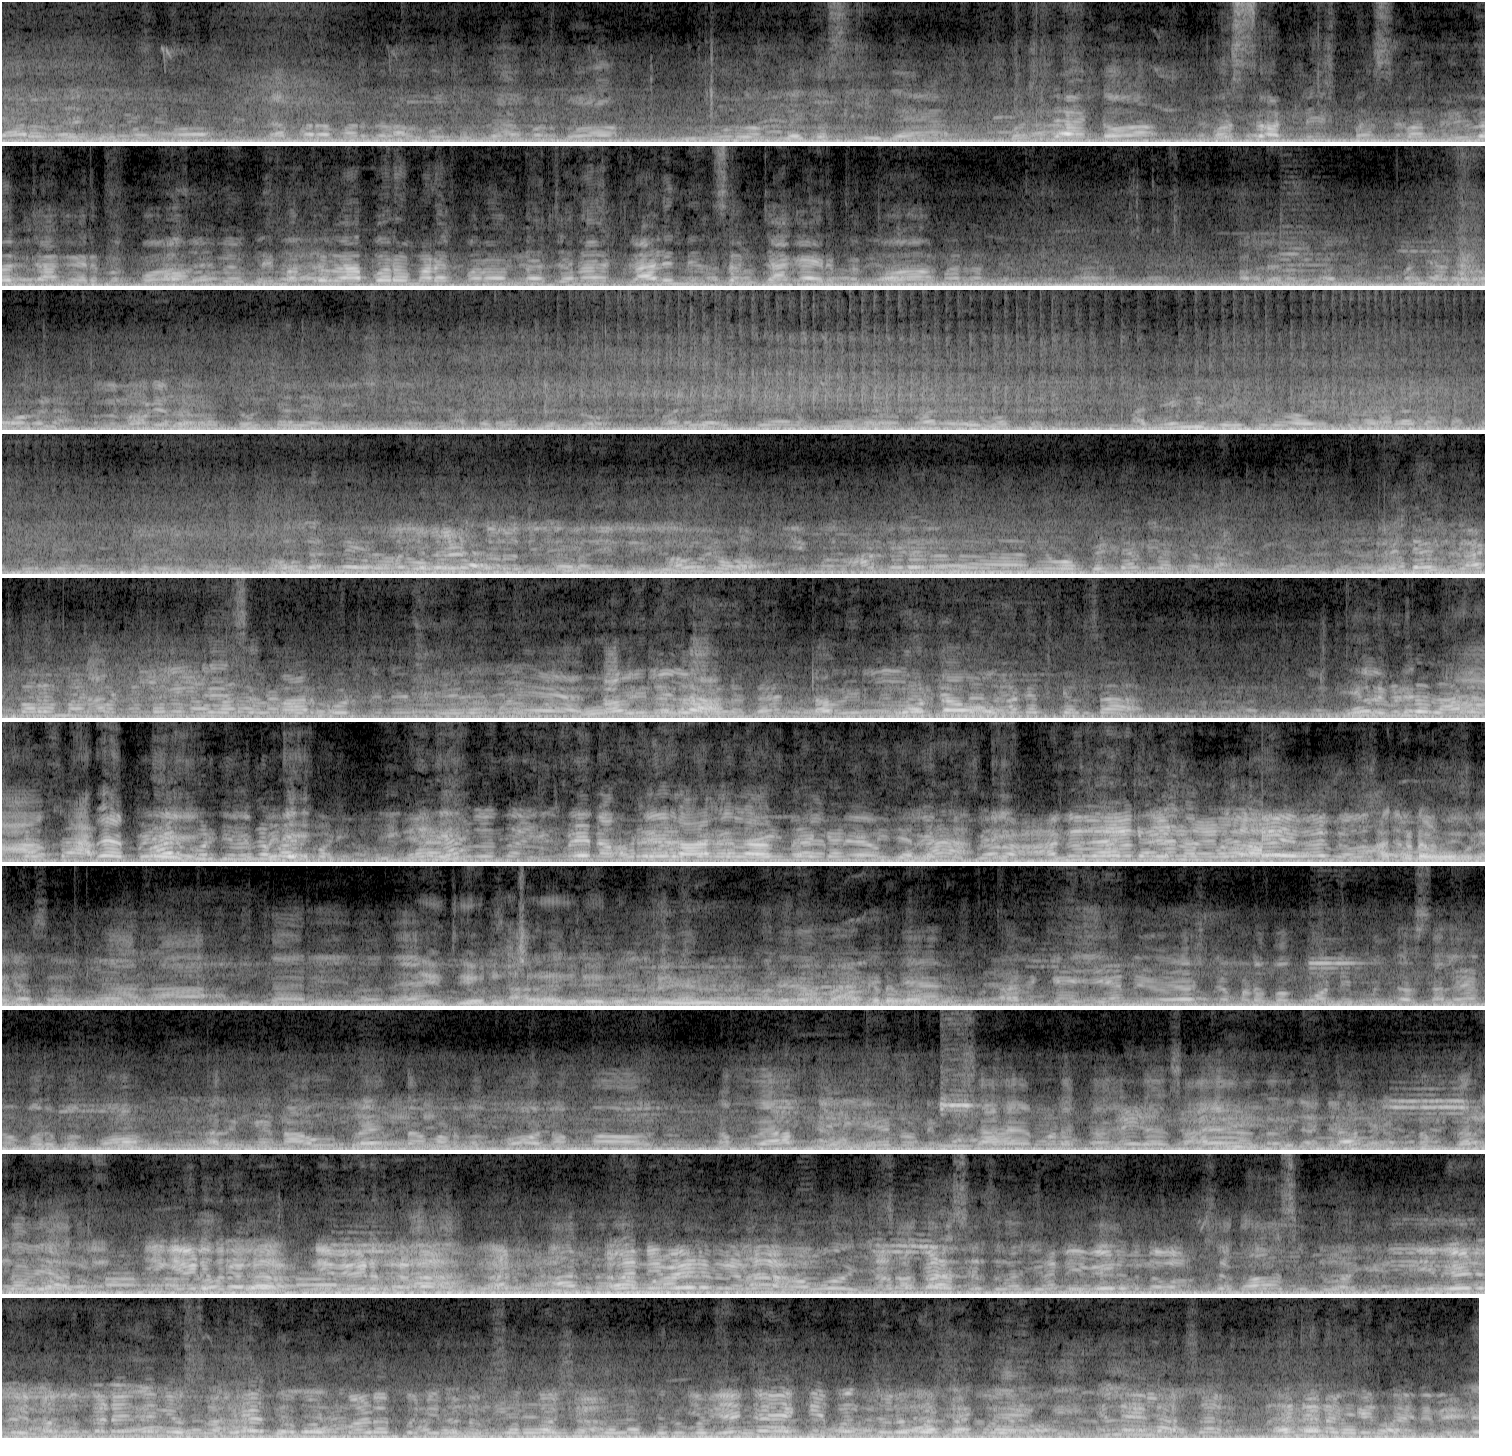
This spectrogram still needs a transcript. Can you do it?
ಯಾರೋ ರೈತರು ಬಂದು ವ್ಯಾಪಾರ ಮಾಡ್ತಾರೆ, ಅವ್ರಿಗೂ ತೊಂದರೆ ಆಗಬಾರ್ದು. ಈ ಊರು ಒಂದು ಲೆಗಸಿ ಇದೆ. Bus stand bus at least bus ಬಂದು ನಿಲ್ಲೋಕೆ ಜಾಗ ಇರಬೇಕು. ನಿಮ್ಮ ಹತ್ರ ವ್ಯಾಪಾರ ಮಾಡಕ್ಕೆ ಬರೋಂಥ ಜನ ಗಾಡಿ ನಿಲ್ಸೋಕೆ ಜಾಗ ಇರಬೇಕು. ಆ ಕಡೆ ಹೋಗೋಣ. ಮಳೆ ಹೋಗ್ತದೆ ಅಲ್ಲಿ ಹೌದು ಹೌದು. ಆ ಕಡೆ ನೀವು ಬೆಟ್ಟ ಹಾಕ್ಬೇಕಲ್ಲ. ನಾವು ಮಾಡ್ಕೊಡ್ತೀನಿ ಅಂತ ಹೇಳಿದ್ದೀನಿ ತಾವಿರ್ಲಿಲ್ಲ ತಾವಿರ್ಲಿಲ್ಲ ತಾವು ಆಗತ್ ಕೆಲಸ ಇರ್ಲಿ ಬಿಡಿ. ಆ, ಅದೇ ಬಿಡಿ ಮಾಡ್ಕೊಡ್ತೀವಿ ಅಂದ್ರೆ ಬಿಡಿ. ಮಾಡ್ಕೊಡಿ. ಈಗ ಬಿಡಿ. ಈಗ ಬಿಡಿ, ನಮ್ಮ ಕೈಯಲ್ಲಿ ಆಗಲ್ಲ ಇಂದಿರಾ ಅಂದ್ಮೇಲೆ ಕ್ಯಾಂಟೀನ್ ಅಧಿಕಾರಿ ಇರೋದೇ. ಅದಕ್ಕೆ ಏನು ಯೋಚನೆ ಮಾಡಬೇಕು? ನಿಮ್ಮಿಂದ ಸಲಹೆನೂ ಬರಬೇಕು. ಅದಕ್ಕೆ ನಾವು ಪ್ರಯತ್ನ ಮಾಡಬೇಕು. ನಮ್ಮ ನಮ್ಮ ವ್ಯಾಪ್ತಿಗೆ ಏನು ನಿಮ್ಗೆ ಸಹಾಯ ಮಾಡೋಕ್ಕಾಗುತ್ತೆ? ಸಹಾಯ ಅನ್ನೋದಕ್ಕಿಂತ ನಮ್ಮ ಕರ್ತವ್ಯ ಅದು. ಈಗ ಹೇಳಿದ್ರಲ್ಲ ನೀವು ಹೇಳಿದ್ರಲ್ಲ. ಅಲ್ಲ ನೀವು ಹೇಳಿದ್ರಲ್ಲ. ನಾವು ಸದಾ ಸಿದ್ಧವಾಗಿ ನೀವ್ ಹೇಳಿದ್ರಿ ನಾವು ಸದಾ ಸಿದ್ಧವಾಗಿ ನೀವ್ ಹೇಳಿದ್ರಿ. ನಮ್ಮ ಕಡೆಯಿಂದ ನೀವು ಸಲಹೆ ತಗೊಂಡು ಮಾಡಕ್ ಬಂದಿದ್ರೆ ನಮ್ಗೆ ಸಂತೋಷ. ನೀವು ಏಕಾಏಕಿ ಬಂದು ಚಲೋ ಇಲ್ಲ ಇಲ್ಲ ಸರ್. ಅದನ್ನೇ ನಾವು ಕೇಳ್ತಾ ಇದ್ದೀವಿ.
